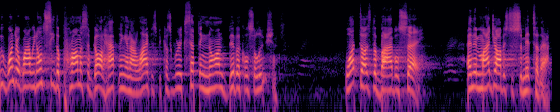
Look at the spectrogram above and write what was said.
We wonder why we don't see the promise of God happening in our life is because we're accepting non biblical solutions. What does the Bible say? And then my job is to submit to that.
